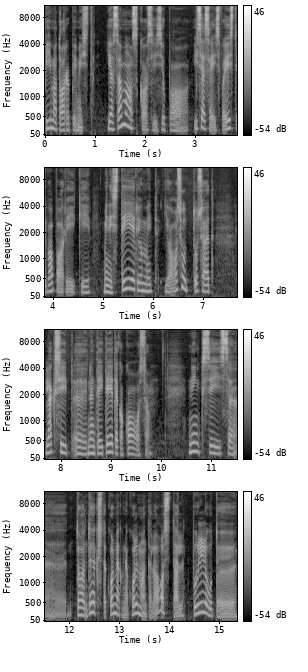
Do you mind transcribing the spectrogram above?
piimatarbimist. Ja samas ka siis juba iseseisva Eesti Vabariigi ministeeriumid ja asutused läksid eh, nende ideedega kaasa. Ning siis eh, tuhande üheksasaja kolmekümne kolmandal aastal põllutöö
